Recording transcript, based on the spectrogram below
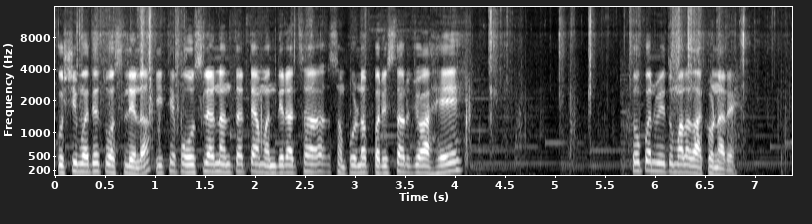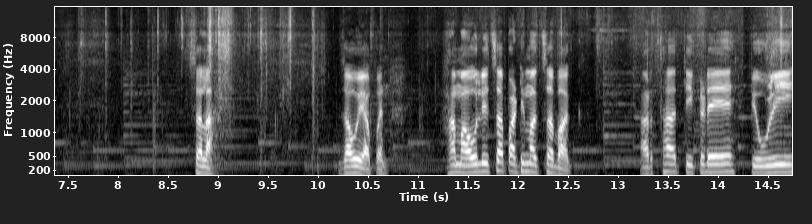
कुशीमध्येच वसलेलं. इथे पोहोचल्यानंतर त्या मंदिराचा संपूर्ण परिसर जो आहे तो पण मी तुम्हाला दाखवणार आहे. चला जाऊया आपण. हा माऊलीचा पाठीमागचा भाग. अर्थात तिकडे पिवळी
